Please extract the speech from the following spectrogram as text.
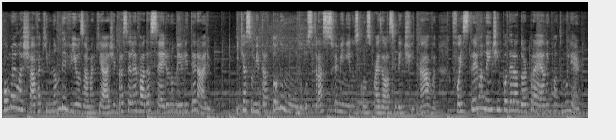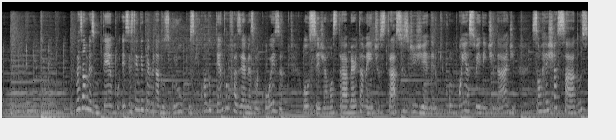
como ela achava que não devia usar maquiagem para ser levada a sério no meio literário, e que assumir para todo mundo os traços femininos com os quais ela se identificava foi extremamente empoderador para ela enquanto mulher. Mas ao mesmo tempo, existem determinados grupos que, quando tentam fazer a mesma coisa, ou seja, mostrar abertamente os traços de gênero que compõem a sua identidade, são rechaçados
